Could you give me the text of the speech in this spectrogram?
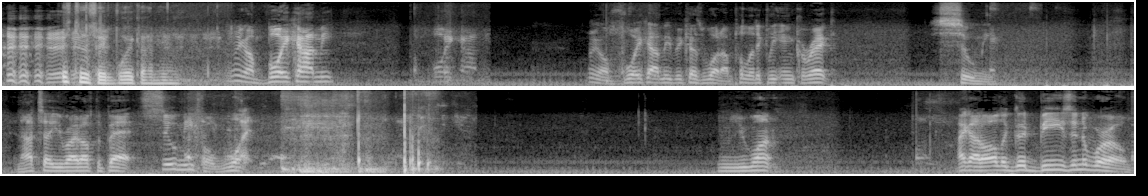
Let's just say boycott him. They're gonna boycott me. Boycott me. They're gonna boycott me because what? I'm politically incorrect. Sue me. And I'll tell you right off the bat, sue me for what? You want? I got all the good bees in the world.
